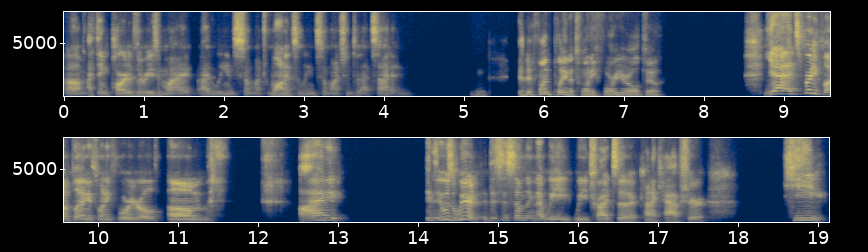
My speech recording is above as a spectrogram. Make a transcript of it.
um, I think part of the reason why I, leaned so much, wanted to lean so much into that side of him. Hmm. Is it fun playing a 24 year old too? Yeah, it's pretty fun playing a 24 year old. Um, I it, it was weird. This is something that we we tried to kind of capture. He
